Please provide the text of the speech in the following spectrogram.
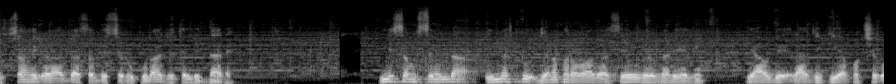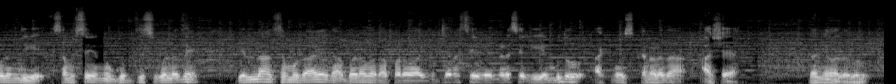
ಉತ್ಸಾಹಿಗಳಾದ ಸದಸ್ಯರು ಕೂಡ ಜೊತೆಯಲ್ಲಿದ್ದಾರೆ. ಈ ಸಂಸ್ಥೆಯಿಂದ ಇನ್ನಷ್ಟು ಜನಪರವಾದ ಸೇವೆಗಳು ನಡೆಯಲಿ, ಯಾವುದೇ ರಾಜಕೀಯ ಪಕ್ಷಗಳೊಂದಿಗೆ ಸಂಸ್ಥೆಯನ್ನು ಗುರುತಿಸಿಕೊಳ್ಳದೆ ಎಲ್ಲ ಸಮುದಾಯದ ಬಡವರ ಪರವಾಗಿ ಜನಸೇವೆ ನಡೆಸಲಿ ಎಂಬುದು ಅಟ್ನ್ಯೂಸ್ ಕನ್ನಡದ ಆಶಯ. ಧನ್ಯವಾದಗಳು.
